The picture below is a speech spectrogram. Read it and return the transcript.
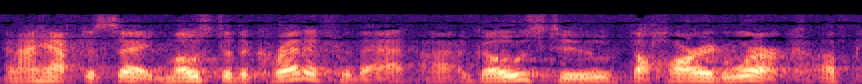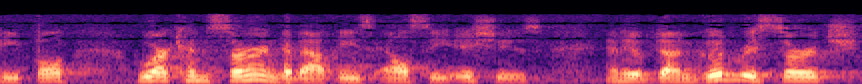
And I have to say, most of the credit for that uh, goes to the hard work of people who are concerned about these ELSI issues and who have done good research,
